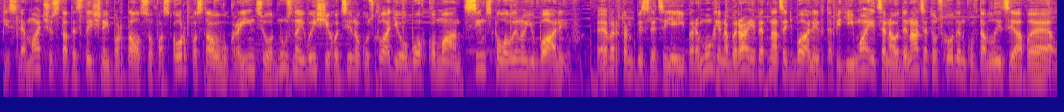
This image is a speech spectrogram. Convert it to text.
Після матчу статистичний портал SofaScore поставив українцю одну з найвищих оцінок у складі обох команд 7,5 балів. Евертон після цієї перемоги набирає 15 балів та підіймається на 11-ту сходинку в таблиці АПЛ.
